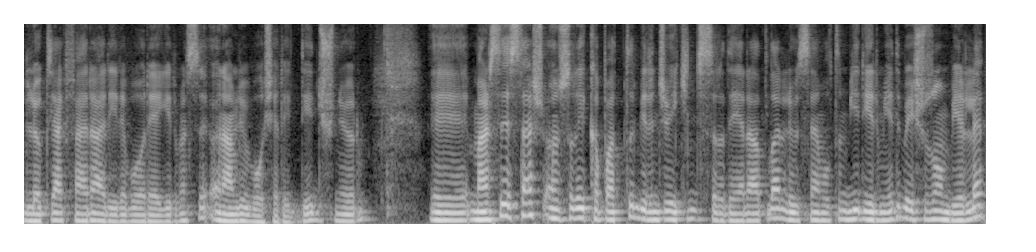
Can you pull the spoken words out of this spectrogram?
Leclerc Ferrari ile bu araya girmesi önemli bir başarıydı diye düşünüyorum. E, Mercedesler ön sırayı kapattı. Birinci ve ikinci sırada yer aldılar. Lewis Hamilton 1.27 511 ile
